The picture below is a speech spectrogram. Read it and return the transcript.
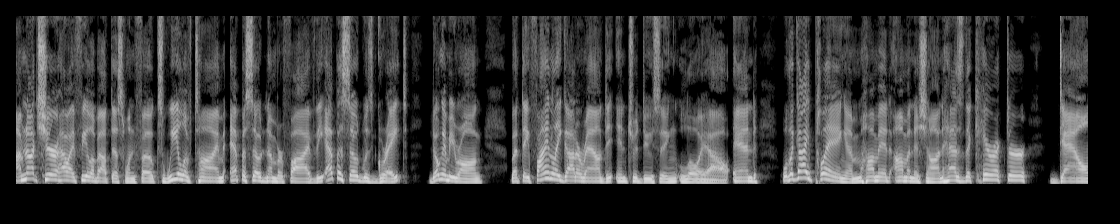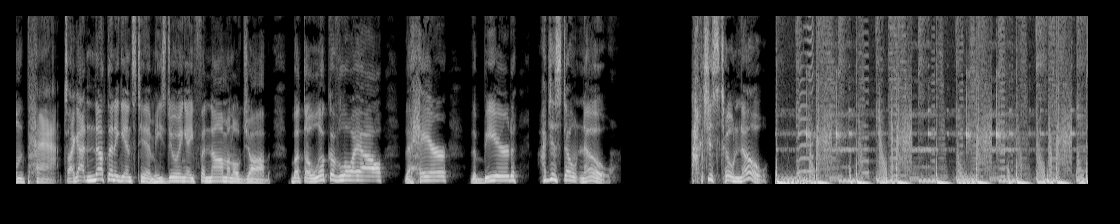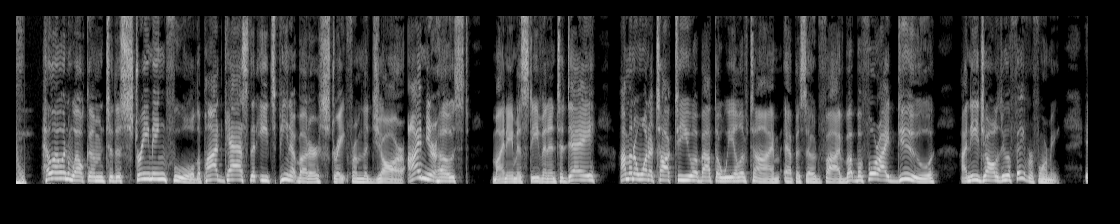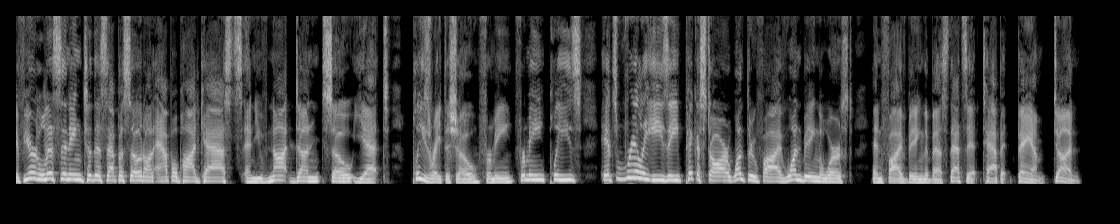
I'm not sure how I feel about this one, folks. Wheel of Time, episode number five. The episode was great. Don't get me wrong, but they finally got around to introducing Loial. And, well, the guy playing him, Hammed Animashaun, has the character down pat. I got nothing against him. He's doing a phenomenal job. But the look of Loial, the hair, the beard, I just don't know. I just don't know. Hello and welcome to the Streaming Fool, the podcast that eats peanut butter straight from the jar. I'm your host. My name is Steven, and today I'm going to want to talk to you about the Wheel of Time, episode five. But before I do, I need y'all to do a favor for me. If you're listening to this episode on Apple Podcasts and you've not done so yet, please rate the show for me. For me, please. It's really easy. Pick a star, one through five, one being the worst and five being the best. That's it. Tap it. Bam. Done.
